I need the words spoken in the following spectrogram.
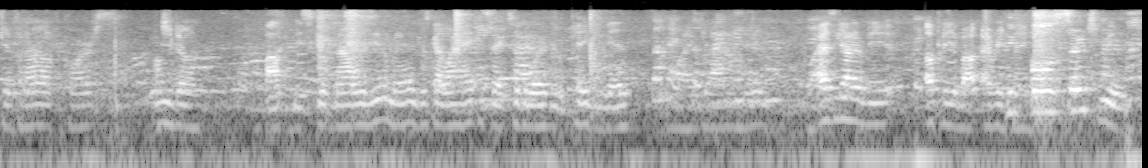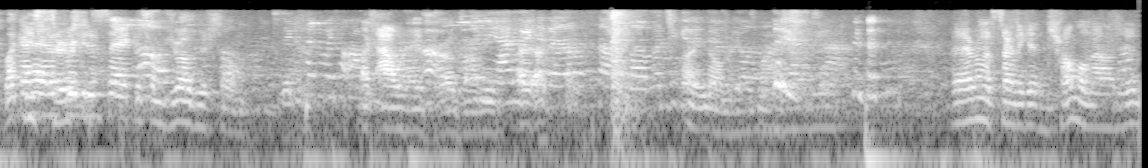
Skipping out, of course. What you doing? About to be skipping out with you, man. Just got my hacky sack taken away from the pig again. Oh my god, dude. Why is he gotta be uppity about everything? He full searched me. Like I He had a freaking you? sack of some drugs or something. Like hour and a half drugs on me. I, I, I already know, man. It's my Man, everyone's starting to get in trouble now, dude.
